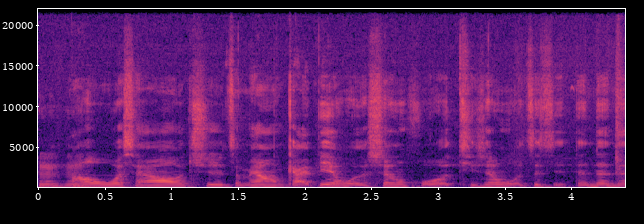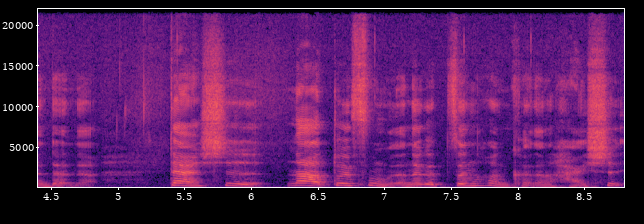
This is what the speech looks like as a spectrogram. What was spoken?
嗯，然后我想要去怎么样改变我的生活，提升我自己等等等等的。但是那对父母的那个憎恨可能还是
